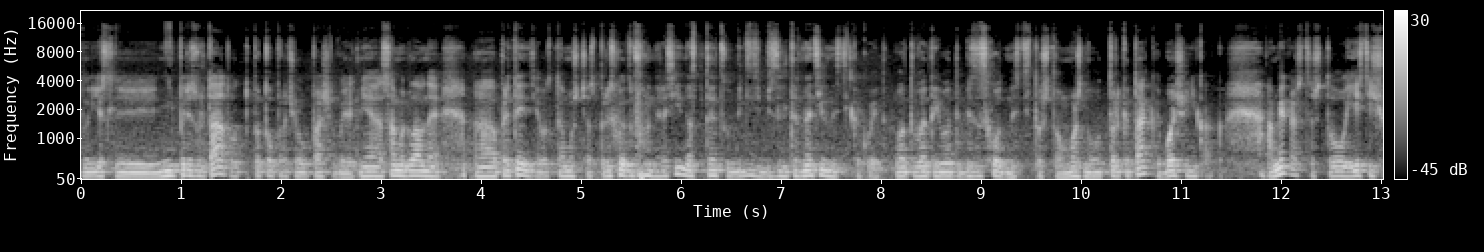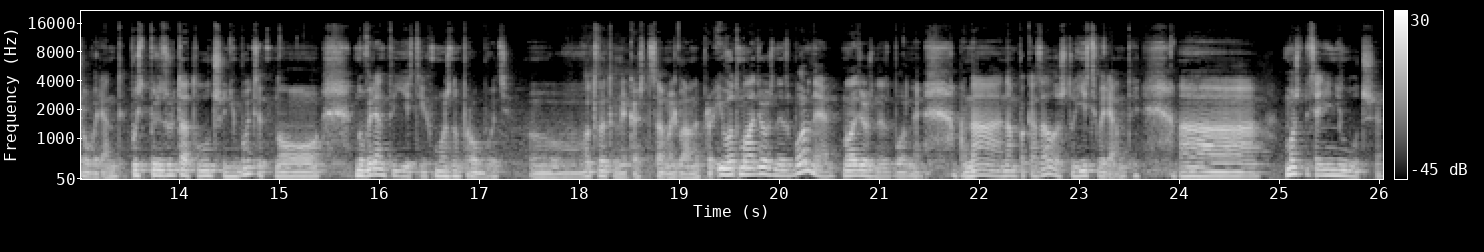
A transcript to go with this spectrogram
ну, если не по результату, вот по то, про что Паша говорит, у меня самая главная э, претензия вот к тому, что сейчас происходит в сборной России, нас пытаются убедить в безальтернативности какой-то, вот в этой вот безысходности, то, что можно вот только так и больше никак. А мне кажется, что есть еще варианты. Пусть по результату лучше не будет, но, но варианты есть, их можно пробовать. Вот в этом, мне кажется, самое главное. И вот молодежная сборная, молодежная сборная, она нам показала, что есть варианты. А, может быть, они не лучше,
